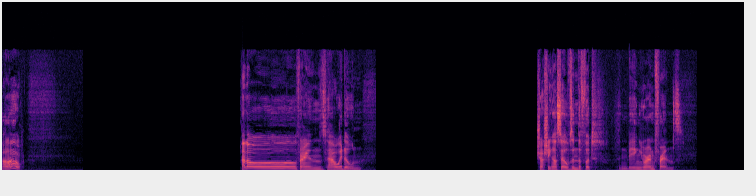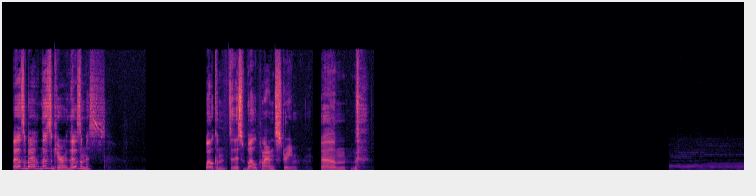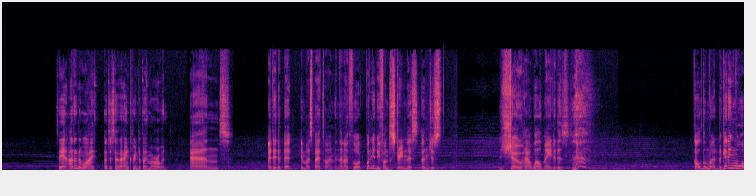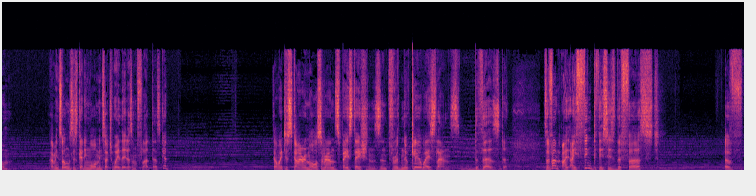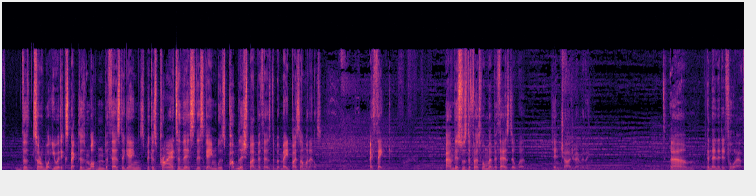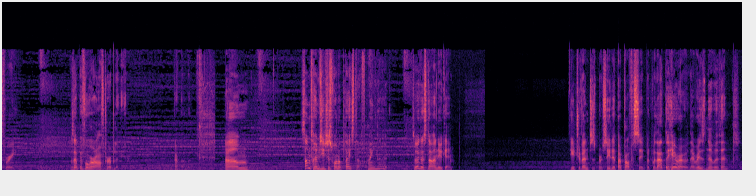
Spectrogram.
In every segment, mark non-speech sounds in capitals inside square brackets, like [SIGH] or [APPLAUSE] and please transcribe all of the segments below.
Hello. Hello, friends. How we doing? Shushing ourselves in the foot and being your own friends. There's a bell, there's a cure, there's a miss. Welcome to this well-planned stream. Um... [LAUGHS] So yeah, I don't know why. I just had a hankering to play Morrowind. And I did a bit in my spare time, and then I thought, wouldn't it be fun to stream this and just show how well made it is? [LAUGHS] Cold and wet, but getting warm. I mean, as long as it's getting warm in such a way that it doesn't flood, that's good. Can't wait to Skyrim horse around the space stations and through nuclear wastelands. Bethesda. So fun. I, I think this is the first of the sort of what you would expect as modern Bethesda games, because prior to this, this game was published by Bethesda but made by someone else. I think. Um, this was the first one where Bethesda were in charge of everything. Um, and then they did Fallout 3. Was that before or after Oblivion? I remember. Um, sometimes you just want to play stuff. I know. So we're going to start a new game. Each event is preceded by prophecy, but without the hero, there is no event.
